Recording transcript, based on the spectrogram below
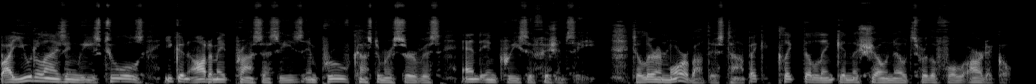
By utilizing these tools, you can automate processes, improve customer service, and increase efficiency. To learn more about this topic, click the link in the show notes for the full article.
